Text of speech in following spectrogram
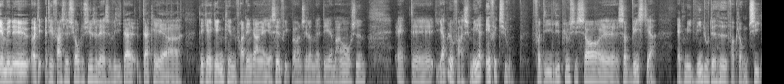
Jamen, øh, og, det, og det er faktisk lidt sjovt, du siger det, Lasse, fordi der, der kan jeg, det kan jeg genkende fra dengang, at jeg selv fik børn, selvom det er mange år siden at øh, jeg blev faktisk mere effektiv. Fordi lige pludselig så, øh, så vidste jeg, at mit vindue det hed fra klokken 10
